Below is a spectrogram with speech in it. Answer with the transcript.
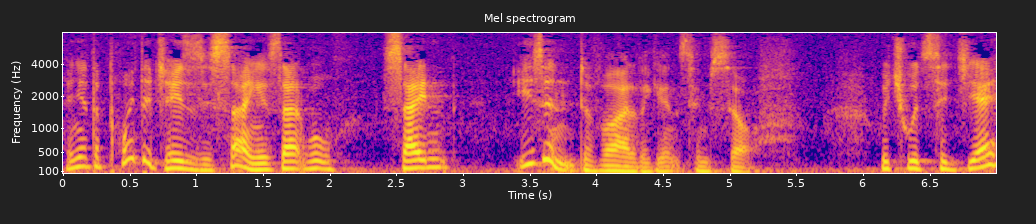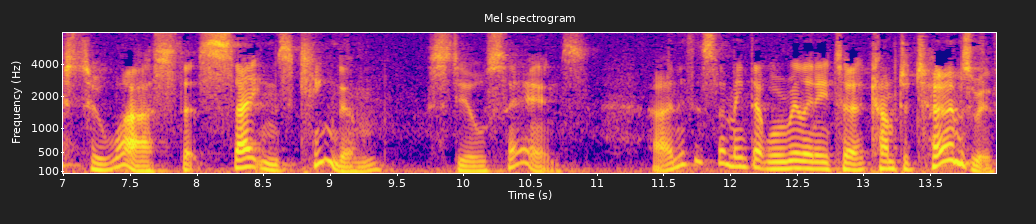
And yet, the point that Jesus is saying is that, well, Satan isn't divided against himself, which would suggest to us that Satan's kingdom still stands. Uh, and this is something that we'll really need to come to terms with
